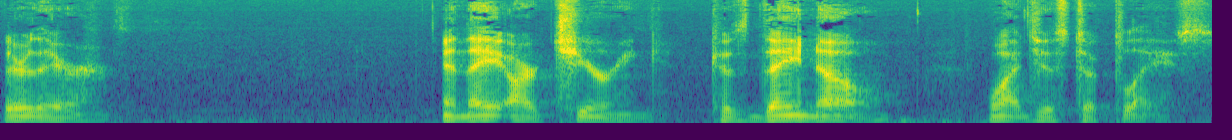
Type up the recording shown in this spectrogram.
They're there. And they are cheering because they know what just took place.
